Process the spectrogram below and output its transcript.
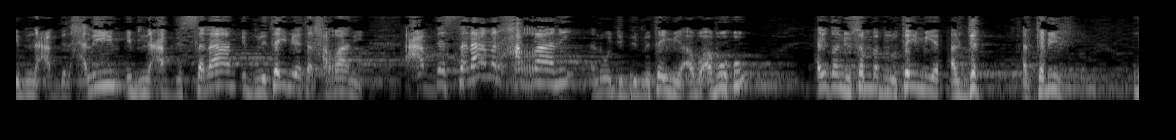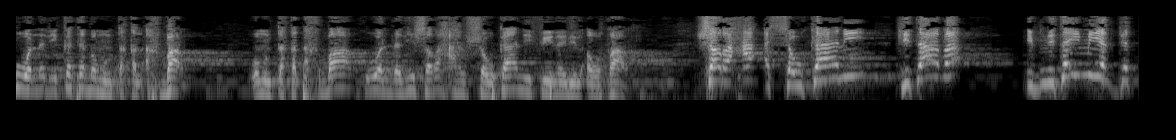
ابن عبد الحليم ابن عبد السلام ابن تيمية الحراني. عبد السلام الحراني اللي هو جد ابن تيمية أبو أبوه أيضا يسمى ابن تيمية الجد الكبير. هو الذي كتب منتقى الأخبار ومنتقى الأخبار هو الذي شرحه الشوكاني في نيل الأوطار. شرح الشوكاني كتاب ابن تيمية الجد.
